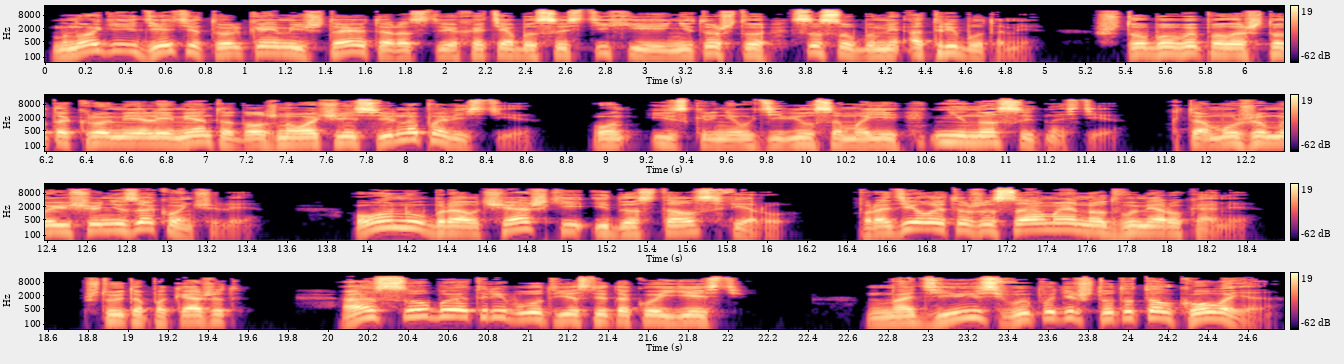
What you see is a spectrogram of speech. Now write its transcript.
Многие дети только и мечтают о родстве хотя бы со стихией, не то что с особыми атрибутами. Чтобы выпало что-то кроме элемента, должно очень сильно повести. Он искренне удивился моей ненасытности. К тому же мы еще не закончили. Он убрал чашки и достал сферу. Проделай то же самое, но двумя руками. Что это покажет? Особый атрибут, если такой есть. Надеюсь, выпадет что-то толковое.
